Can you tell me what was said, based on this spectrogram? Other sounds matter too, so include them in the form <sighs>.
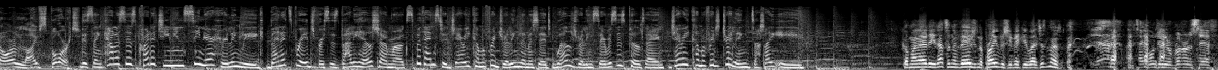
MLR Live Sport. The St. Canice's Credit Union Senior Hurling League. Bennett's Bridge versus Ballyhale Shamrocks. With thanks to Jerry Comerford Drilling Limited. Well Drilling Services Piltown. jerrycomerforddrilling.ie. Come on, Eddie. That's an invasion of privacy, Mickey Walsh, isn't it? Yeah, I'll tell you one thing, your brother is safe. <laughs>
